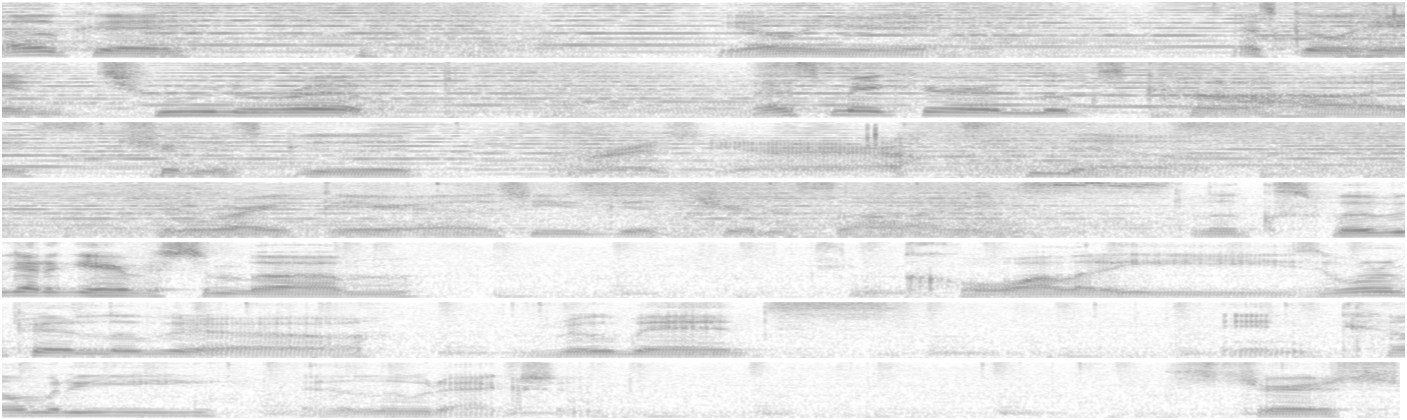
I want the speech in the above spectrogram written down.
okay. Y'all hear that. Let's go ahead and tune her up. Let's make her looks kind of high. Trim is good. Where's yeah? no. Put it right there. Uh, she's good trim size. Looks, but we gotta give her some um some qualities. I want to put a little bit of romance and comedy and a little action. Stress,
